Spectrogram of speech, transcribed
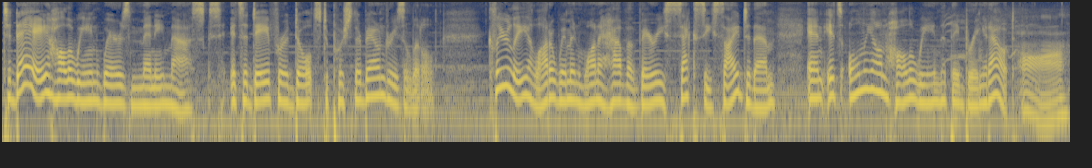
Today, Halloween wears many masks. It's a day for adults to push their boundaries a little. Clearly, a lot of women want to have a very sexy side to them, and it's only on Halloween that they bring it out. Aw.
